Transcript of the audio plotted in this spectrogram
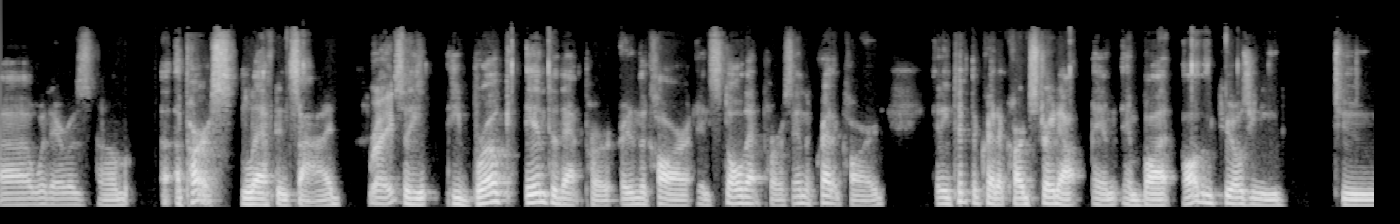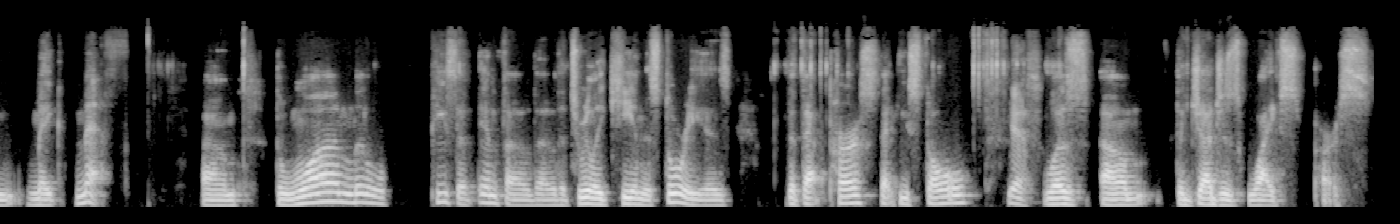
uh, where there was um, a purse left inside Right. So he he broke into that purse in the car and stole that purse and the credit card, and he took the credit card straight out and and bought all the materials you need to make meth. Um, the one little piece of info though that's really key in the story is that that purse that he stole yes was um, the judge's wife's purse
